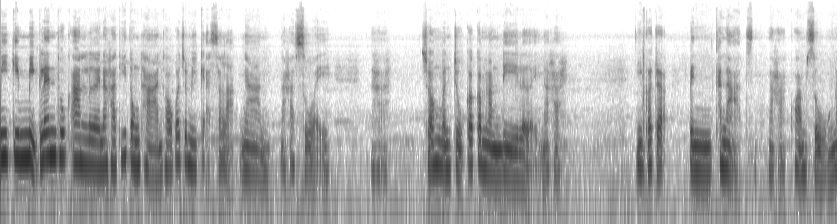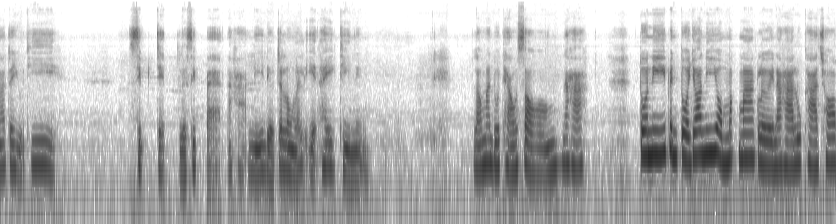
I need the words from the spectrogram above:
มีกิมมิกเล่นทุกอันเลยนะคะ ที่ตรงฐานเขาก็จะมีแกะสลักงานนะคะ สวยนะคะ ช่องบรรจุก็กำลังดีเลยนะคะ นี่ก็จะเป็นขนาดนะคะ ความสูงน่าจะอยู่ที่ 17 หรือ 18 นะคะอันนี้เดี๋ยวจะลงรายละเอียดให้อีกทีหนึ่งแล้วมาดูแถว 2 นะคะ ตัวนี้เป็นตัวยอดนิยมมาก ๆ เลยนะคะ ลูกค้าชอบ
